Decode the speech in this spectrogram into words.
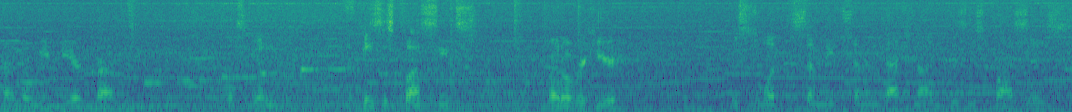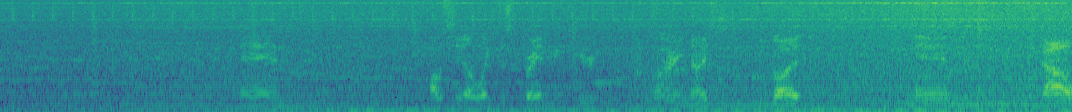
time to leave the aircraft. Once again, the business class seats right over here. This is what the 787-9 business class is. And honestly, I like this branding here. Very nice. Goodbye. And now,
